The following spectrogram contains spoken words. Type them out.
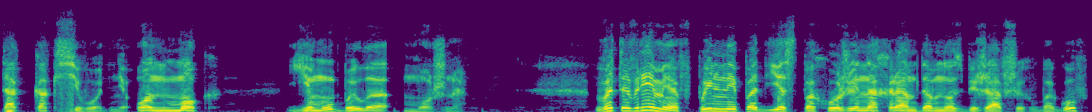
так, как сегодня. Он мог ему было можно. В это время в пыльный подъезд, похожий на храм давно сбежавших в богов,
